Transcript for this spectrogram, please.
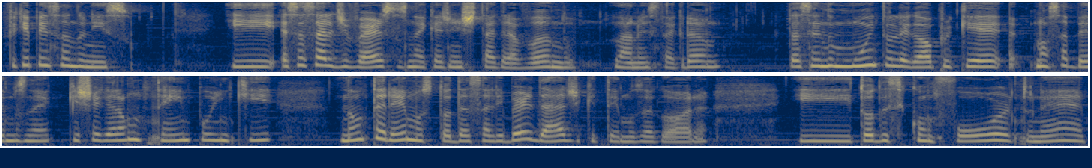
Fiquei pensando nisso. E essa série de versos, né, que a gente está gravando lá no Instagram, Está sendo muito legal porque nós sabemos, né, que chegará um tempo em que não teremos toda essa liberdade que temos agora e todo esse conforto, né,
